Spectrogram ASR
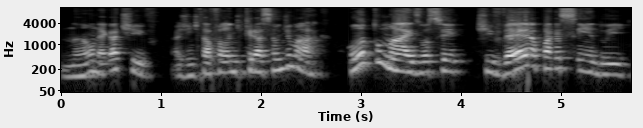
Não, negativo. A gente está falando de criação de marca. Quanto mais você tiver aparecendo e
